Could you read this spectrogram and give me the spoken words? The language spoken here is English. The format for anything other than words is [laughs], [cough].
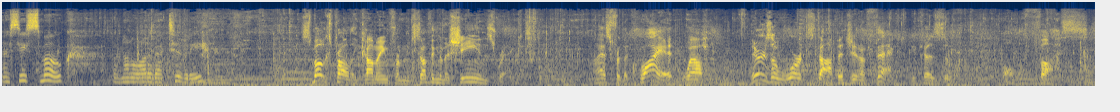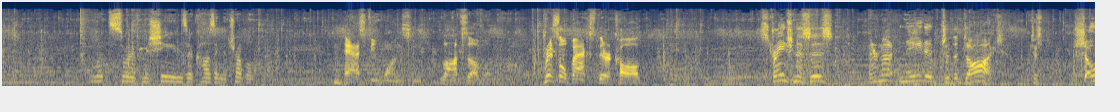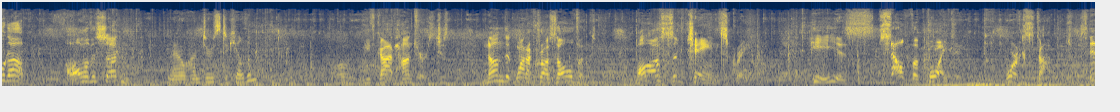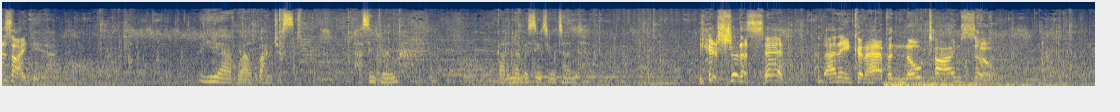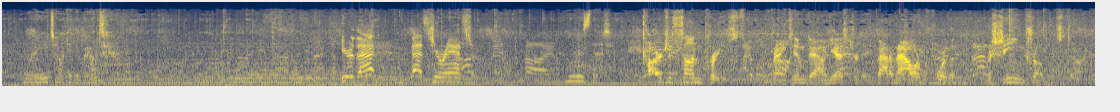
I see smoke, but not a lot of activity. Smoke's probably coming from something the machines wrecked. As for the quiet, well, there's a work stoppage in effect because of all the fuss. What sort of machines are causing the trouble? Nasty ones, and lots of them. Bristlebacks, they're called. The strangeness is, they're not native to the Daunt. Just showed up, all of a sudden. No hunters to kill them? Oh, we've got hunters, just none that want to cross Ulvund. Boss of Chainscrape. He is self-appointed. Work stoppage was his idea. Yeah, well, I'm just passing through. Got an embassy to attend. You should have said. That ain't gonna happen no time soon. What are you talking about? Hear that? That's your answer. Who is that? Carja Sun Priest. Cranked him down yesterday, about an hour before the machine trouble started.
